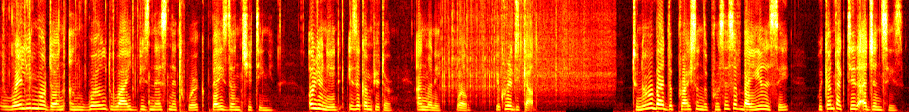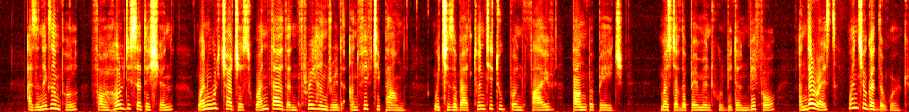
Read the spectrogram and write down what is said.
A really modern and worldwide business network based on cheating. All you need is a computer and money, well, your credit card. To know about the price and the process of buying an essay, we contacted agencies. As an example, for a whole dissertation, one will charge us £1,350, which is about 22.5 pound per page. Most of the payment will be done before, and the rest once you got the work.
